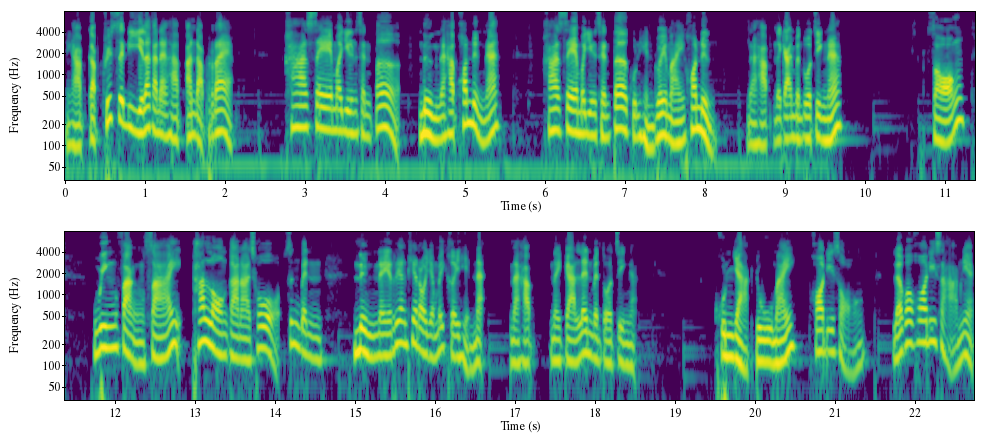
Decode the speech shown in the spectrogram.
นะครับกับทฤษฎีแล้วกันนะครับ อันดับแรกคาเซมายืนเซนเตอร์1นะครับข้อ 1 นะคาเซมายืนเซนเตอร์คุณเห็นด้วยไหมข้อ1นะครับในการเป็นตัวจริงนะ 2. วิงฝั่งซ้ายถ้าลองการาโช ซึ่งเป็นหนึ่งในเรื่องที่เรายังไม่เคยเห็นน่ะ นะครับในการเล่นเป็นตัวจริงอะ่ะคุณอยากดูไหม ข้อที่ 2 แล้วก็ข้อที่3เนี่ย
